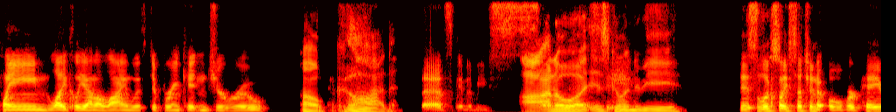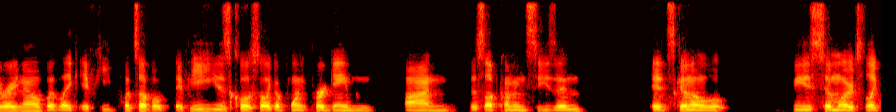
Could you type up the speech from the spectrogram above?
playing likely on a line with DeBrincat and Giroux. Oh God. That's going to be so Ottawa is nasty. going to be this looks like such an overpay right now, but like if he puts up, a, if he is close to like a point per game on this upcoming season, it's gonna be similar to like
